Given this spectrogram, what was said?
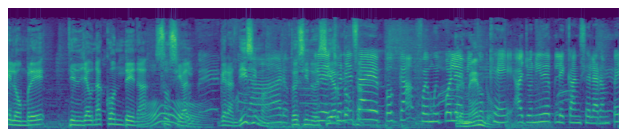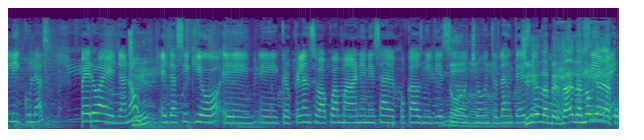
el hombre tiene ya una condena Oh. social grandísima. Claro. Entonces, si no y es de cierto, hecho en o esa sea, época fue muy polémico Tremendo. que a Johnny Depp le cancelaron películas, pero a ella no. ¿Sí? Ella siguió, eh, eh, creo que lanzó Aquaman en esa época, 2018. No, no, no, entonces la gente no. Sí, decía, es la ¿cómo verdad, es la novia de posible que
